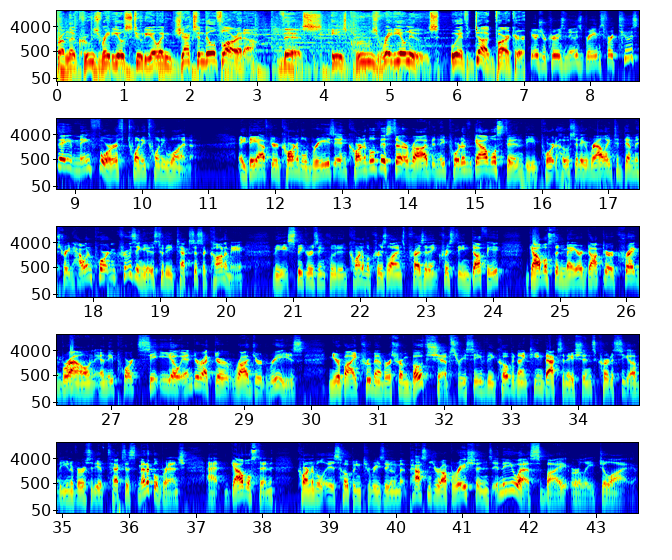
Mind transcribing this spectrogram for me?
From the Cruise Radio studio in Jacksonville, Florida, this is Cruise Radio News with Doug Parker. Here's your cruise news briefs for Tuesday, May 4th, 2021. A day after Carnival Breeze and Carnival Vista arrived in the port of Galveston, the port hosted a rally to demonstrate how important cruising is to the Texas economy. The speakers included Carnival Cruise Line's president Christine Duffy, Galveston Mayor Dr. Craig Brown, and the port's CEO and director Rodger Rees. Nearby crew members from both ships received the COVID 19 vaccinations courtesy of the University of Texas Medical Branch at Galveston. Carnival is hoping to resume passenger operations in the U.S. by early July.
